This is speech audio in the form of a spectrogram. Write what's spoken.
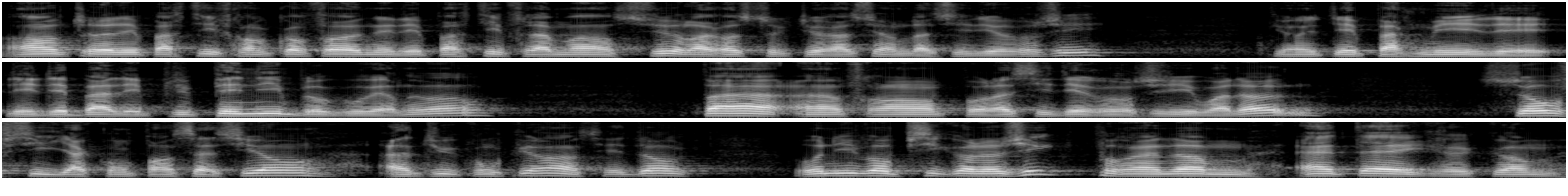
entre les partis francophones et les partis flamands sur la restructuration de la sidérurgie, qui ont été parmi les, débats les plus pénibles au gouvernement, pas un franc pour la sidérurgie wallonne, sauf s'il y a compensation à due concurrence. Et donc, au niveau psychologique, pour un homme intègre comme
